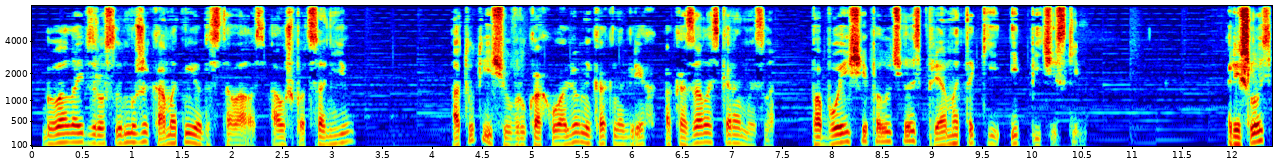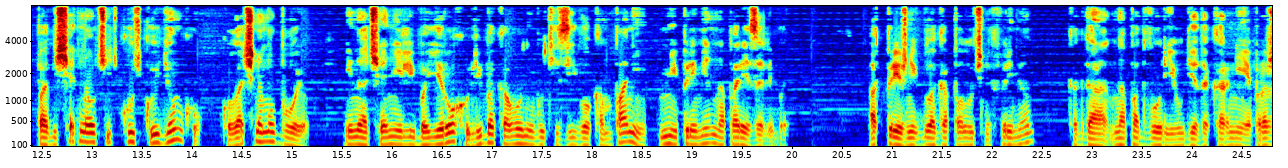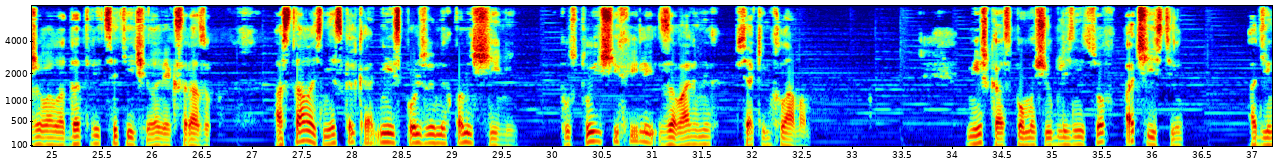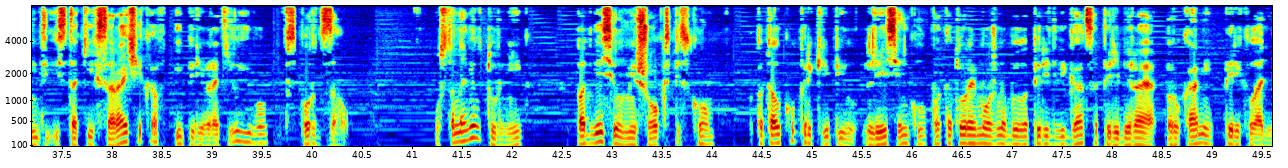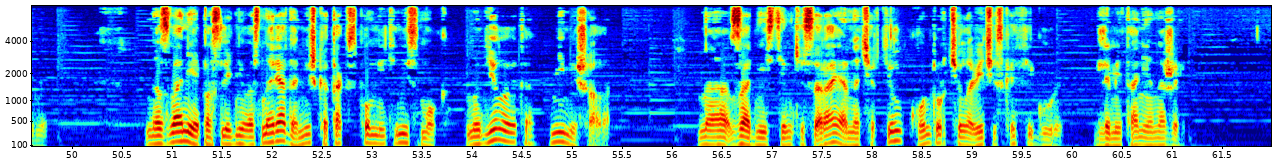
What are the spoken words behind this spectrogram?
Бывало и взрослым мужикам от нее доставалось, а уж пацанью. А тут еще в руках у Алены, как на грех, оказалась коромысла. Побоище получилось прямо-таки эпическим. Пришлось пообещать научить Кузьку и Демку кулачному бою, иначе они либо Ероху, либо кого-нибудь из его компании непременно порезали бы. От прежних благополучных времен, когда на подворье у деда Корнея проживало до 30 человек сразу, осталось несколько неиспользуемых помещений, пустующих или заваленных всяким хламом. Мишка с помощью близнецов очистил один из таких сарайчиков и превратил его в спортзал. Установил турник, подвесил мешок с песком, к потолку прикрепил лесенку, по которой можно было передвигаться, перебирая руками перекладины. Название последнего снаряда Мишка так вспомнить и не смог, но делу это не мешало. На задней стенке сарая начертил контур человеческой фигуры для метания ножей.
